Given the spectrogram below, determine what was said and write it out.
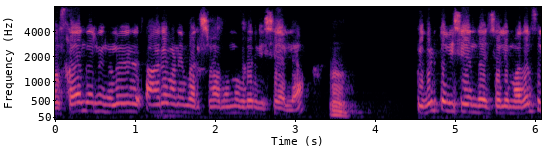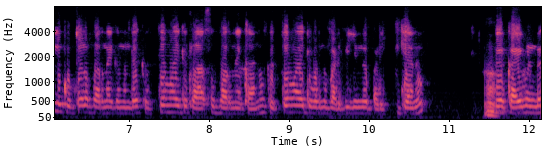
പുസ്തകം തന്നെ നിങ്ങൾ ആരെ വേണേ വരച്ചോ? അതൊന്നും ഇവിടെ ഒരു വിഷയമല്ല. ഇവിടുത്തെ വിഷയം എന്താ വെച്ചാൽ മദർസിൽ കുട്ടികളെ പറഞ്ഞേക്കുന്നുണ്ട്. കൃത്യമായിട്ട് ക്ലാസ് പറഞ്ഞേക്കാനും കൃത്യമായിട്ട് ഇവിടുന്ന് പഠിപ്പിക്കുന്നത് പഠിപ്പിക്കാനും കഴിവുണ്ട്.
